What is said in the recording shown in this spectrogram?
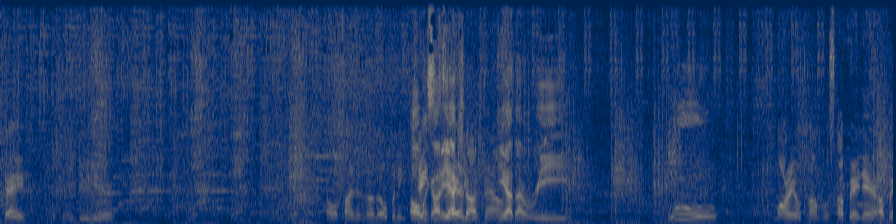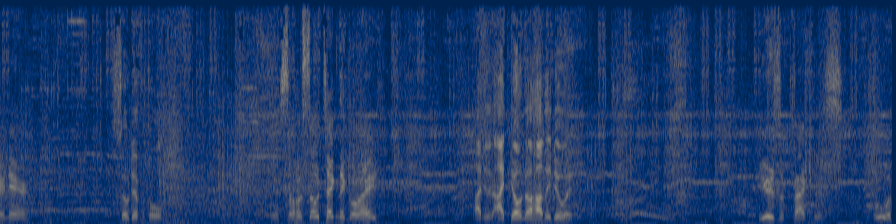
Okay, what can you do here? I'll find another opening. Oh my god, he actually he had that read. Ooh. Mario combos. Up air and air, up air and air. So difficult. Yeah, so so technical, right? I just I don't know how they do it. Here's the practice. Ooh, a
